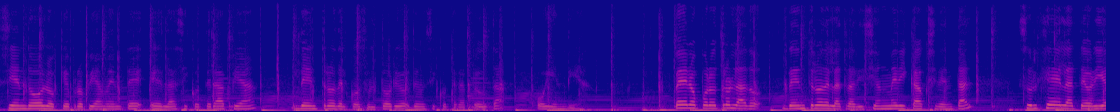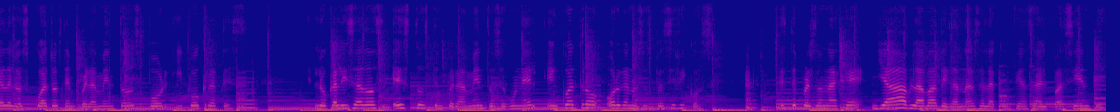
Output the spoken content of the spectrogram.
siendo lo que propiamente es la psicoterapia dentro del consultorio de un psicoterapeuta hoy en día. Pero por otro lado, dentro de la tradición médica occidental, surge la teoría de los cuatro temperamentos por Hipócrates, localizados estos temperamentos, según él, en cuatro órganos específicos, este personaje ya hablaba de ganarse la confianza del paciente,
